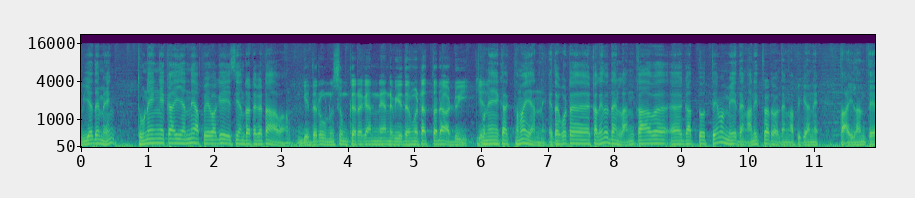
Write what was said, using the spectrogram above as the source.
වියදමෙන් තුනෙන් එකයි යන්න අපේ වගේ ඒසියන් රටකට ආවාම්. ගෙදර උණුසුම් කරගන්න යන වියදමටත් වඩ අඩුයි කියන එකක් තම යන්න. එතකොට කලඳ දැන් ලංකාව ගත්තොත්තේම මේ දැන් අනිත්‍රටවල් දැන් අපි ගැන තයිලන්තය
